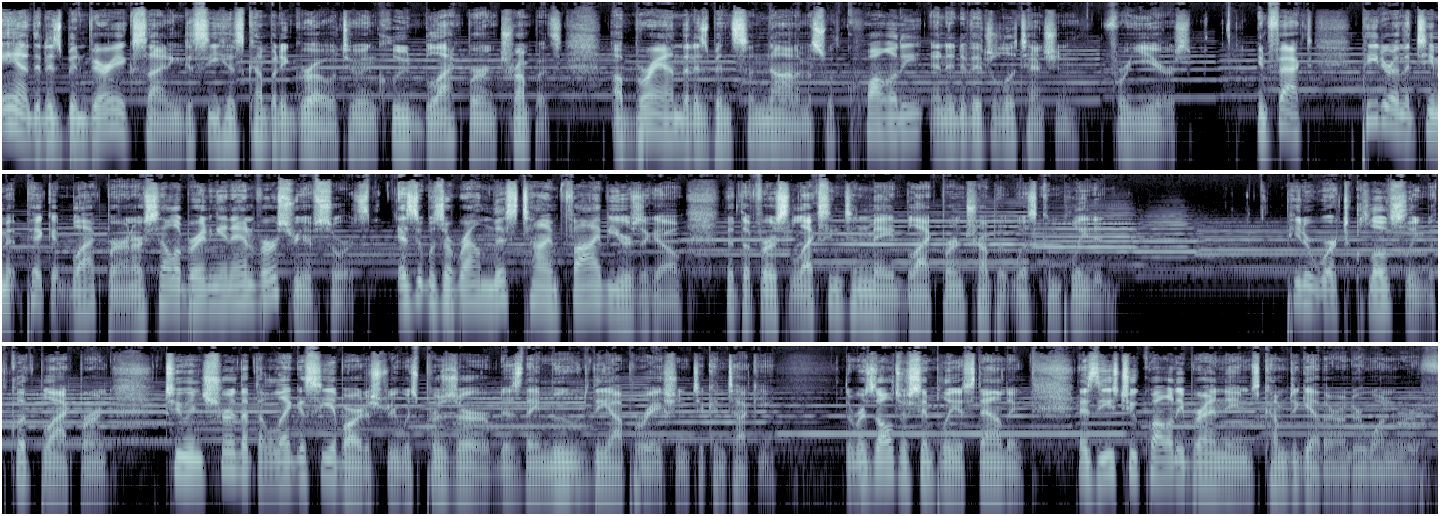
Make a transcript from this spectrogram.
and it has been very exciting to see his company grow to include Blackburn Trumpets, a brand that has been synonymous with quality and individual attention for years. In fact, Peter and the team at Pickett Blackburn are celebrating an anniversary of sorts, as it was around this time five years ago that the first Lexington made Blackburn trumpet was completed. Peter worked closely with Cliff Blackburn to ensure that the legacy of artistry was preserved as they moved the operation to Kentucky. The results are simply astounding, as these two quality brand names come together under one roof.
